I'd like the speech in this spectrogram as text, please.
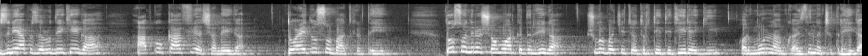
जिन्हें आप ज़रूर देखिएगा आपको काफ़ी अच्छा लगेगा। तो आए दोस्तों बात करते हैं। दोस्तों दिन सोमवार का दिन रहेगा। शुक्ल पक्षी चतुर्थी तिथि रहेगी और मूल नाम का इस दिन नक्षत्र रहेगा।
